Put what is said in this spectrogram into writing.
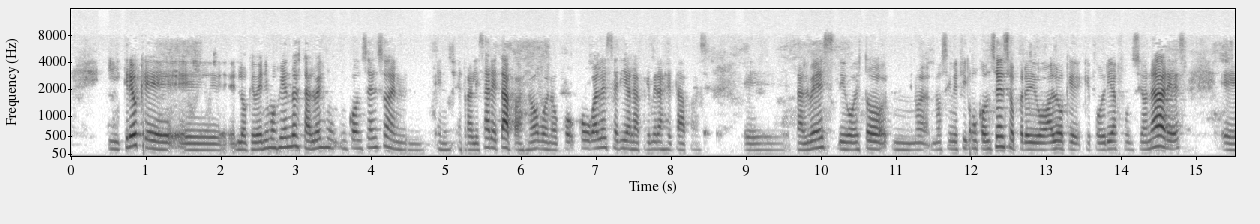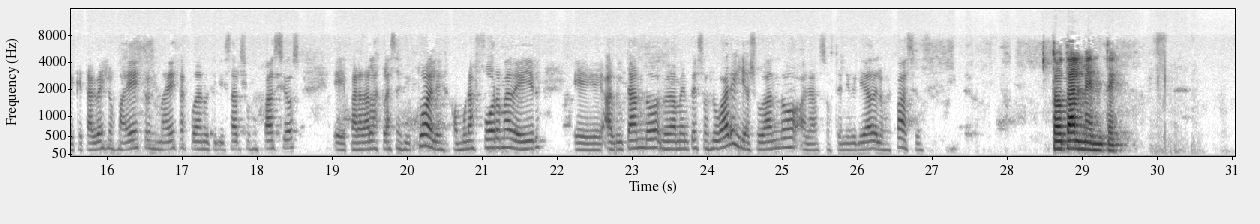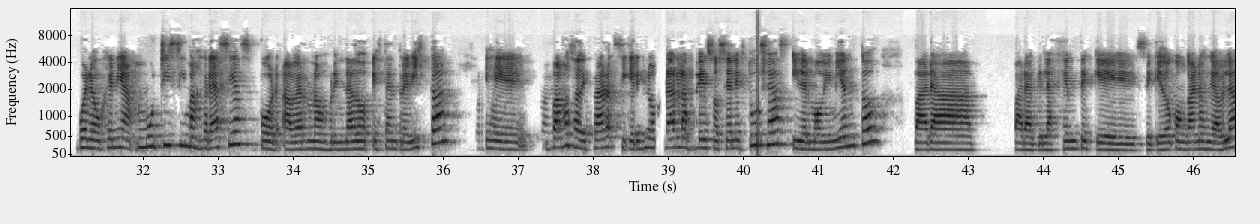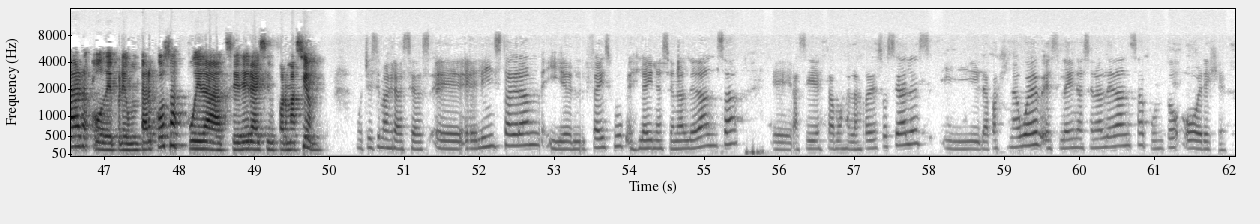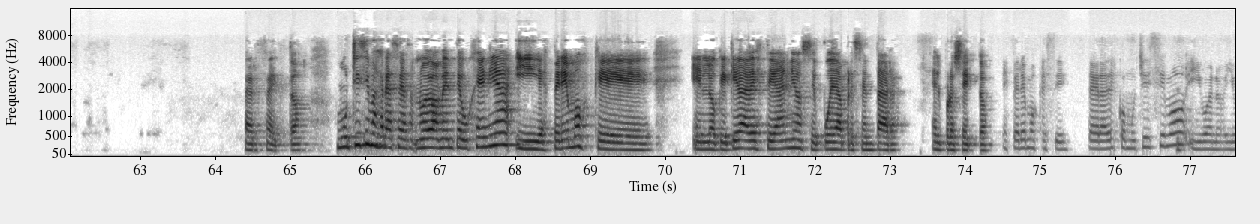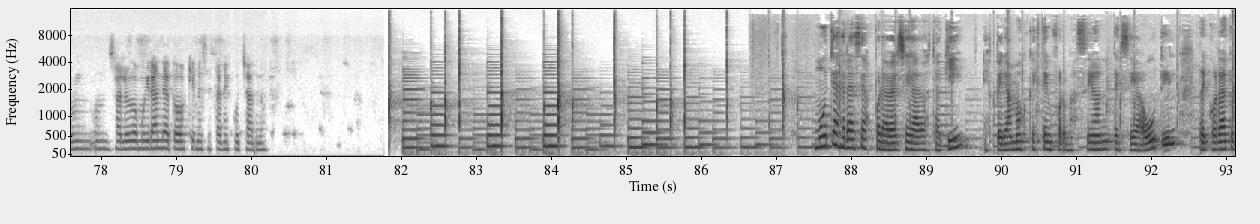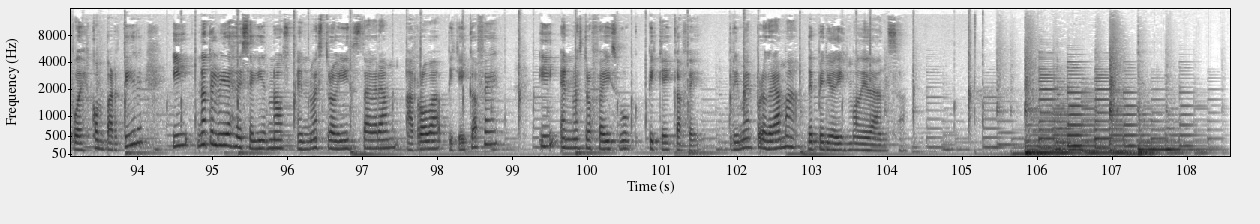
Y creo que eh, lo que venimos viendo es tal vez un, consenso en, realizar etapas, ¿no? Bueno, ¿cuáles serían las primeras etapas? Eh, tal vez, digo, esto no, significa un consenso, pero digo, algo que, podría funcionar es eh, que tal vez los maestros y maestras puedan utilizar sus espacios para dar las clases virtuales como una forma de ir eh, habitando nuevamente esos lugares y ayudando a la sostenibilidad de los espacios. Totalmente. Bueno, Eugenia, muchísimas gracias por habernos brindado esta entrevista. Eh, vamos a dejar, si querés nombrar las redes sociales tuyas y del movimiento para, para que la gente que se quedó con ganas de hablar o de preguntar cosas pueda acceder a esa información. Muchísimas gracias. Eh, el Instagram y el Facebook es Ley Nacional de Danza, eh, así estamos en las redes sociales y la página web es leynacionaldedanza.org. Perfecto. Muchísimas gracias nuevamente, Eugenia, y esperemos que en lo que queda de este año se pueda presentar el proyecto. Esperemos que sí. Te agradezco muchísimo y bueno, y un, saludo muy grande a todos quienes están escuchando. Muchas gracias por haber llegado hasta aquí. Esperamos que esta información te sea útil. Recuerda que puedes compartir y no te olvides de seguirnos en nuestro Instagram arroba Café y en nuestro Facebook Piqué Café, primer programa de periodismo de danza.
